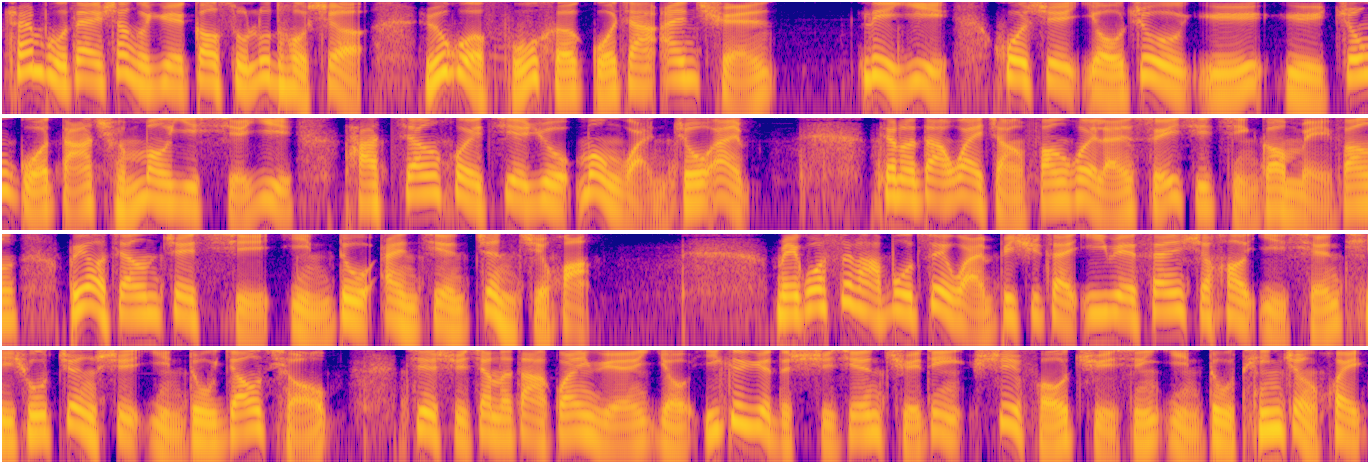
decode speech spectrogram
川普在上个月告诉路透社，如果符合国家安全利益，或是有助于与中国达成贸易协议，他将会介入孟晚舟案。加拿大外长方慧兰随即警告美方，不要将这起引渡案件政治化。美国司法部最晚必须在一月三十号以前提出正式引渡要求，届时加拿大官员有一个月的时间决定是否举行引渡听证会。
